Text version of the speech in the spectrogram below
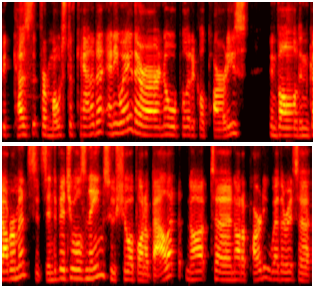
because for most of Canada anyway, there are no political parties involved in governments. It's individuals' names who show up on a ballot, not uh, not a party, whether it's a,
